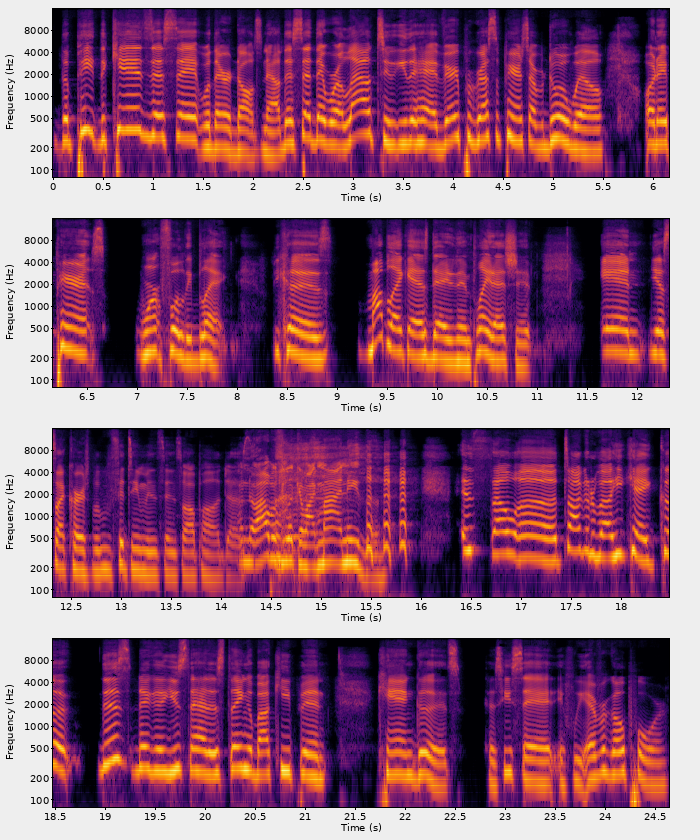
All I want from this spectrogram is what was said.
the pe- the kids that said, well, they're adults now. That said they were allowed to either had very progressive parents that were doing well, or their parents weren't fully black. Because my black ass daddy didn't play that shit. And yes, I cursed, but we're 15 minutes in, so I apologize. No, I was looking like mine either. and so uh talking about he can't cook, this nigga used to have this thing about keeping canned goods. Cause he said if we ever go poor,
